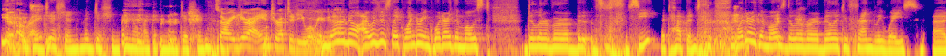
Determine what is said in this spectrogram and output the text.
Yeah, right. Magician, magician, you know, marketing magician. Sorry, Vera, I interrupted you. What were you? No, no, I was just like wondering what are the most deliverable see it happened. What are the most deliverability friendly ways uh,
